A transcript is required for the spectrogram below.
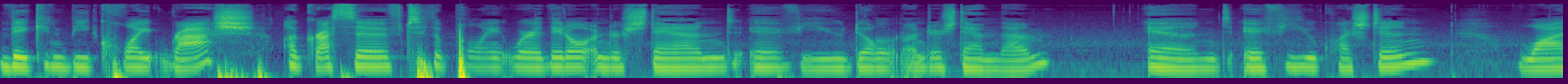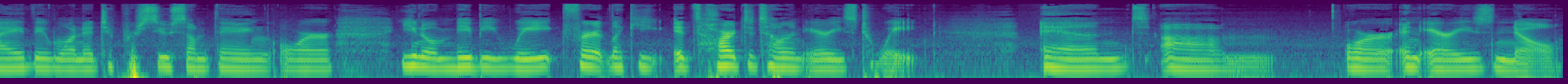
they can be quite rash, aggressive to the point where they don't understand if you don't understand them. And if you question why they wanted to pursue something, or, you know, maybe wait for like, it's hard to tell an Aries to wait. And, um, or an Aries, no.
